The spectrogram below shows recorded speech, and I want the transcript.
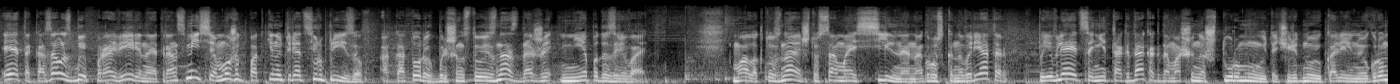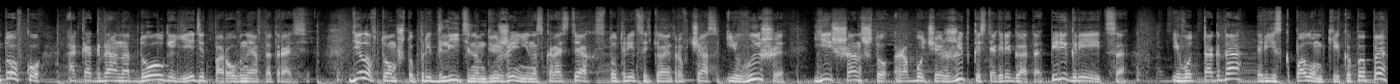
Эта, казалось бы, проверенная трансмиссия может подкинуть ряд сюрпризов, о которых большинство из нас даже не подозревает. Мало кто знает, что самая сильная нагрузка на вариатор появляется не тогда, когда машина штурмует очередную колейную грунтовку, а когда она долго едет по ровной автотрассе. Дело в том, что при длительном движении на скоростях 130 км в час и выше есть шанс, что рабочая жидкость агрегата перегреется, и вот тогда риск поломки КПП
